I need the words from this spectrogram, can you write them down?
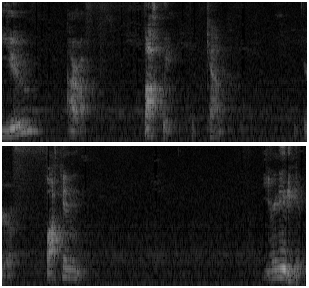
You are a fuckwit, cunt. You're a fucking... You're an idiot.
